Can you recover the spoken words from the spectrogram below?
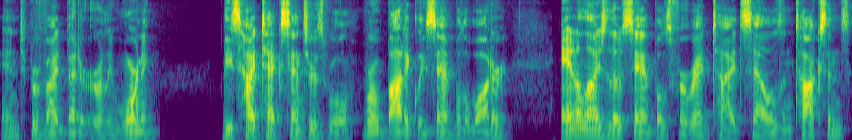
and to provide better early warning. These high tech sensors will robotically sample the water analyze those samples for red tide cells and toxins,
